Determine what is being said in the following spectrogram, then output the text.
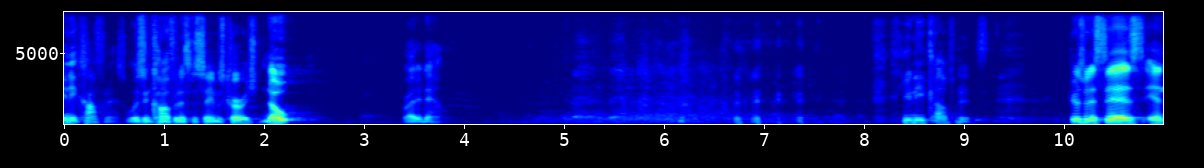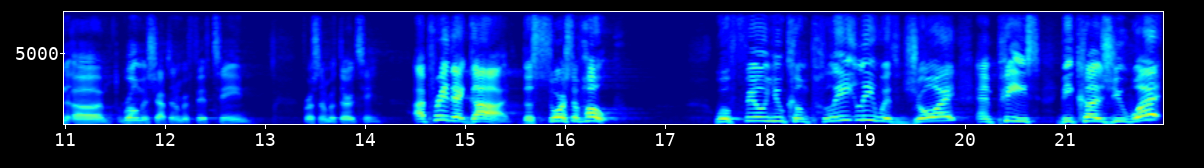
You need confidence. Well, isn't confidence the same as courage? Nope. Write it down. you need confidence. Here's what it says in uh, Romans chapter number 15, verse number 13. I pray that God, the source of hope, will fill you completely with joy and peace because you what?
